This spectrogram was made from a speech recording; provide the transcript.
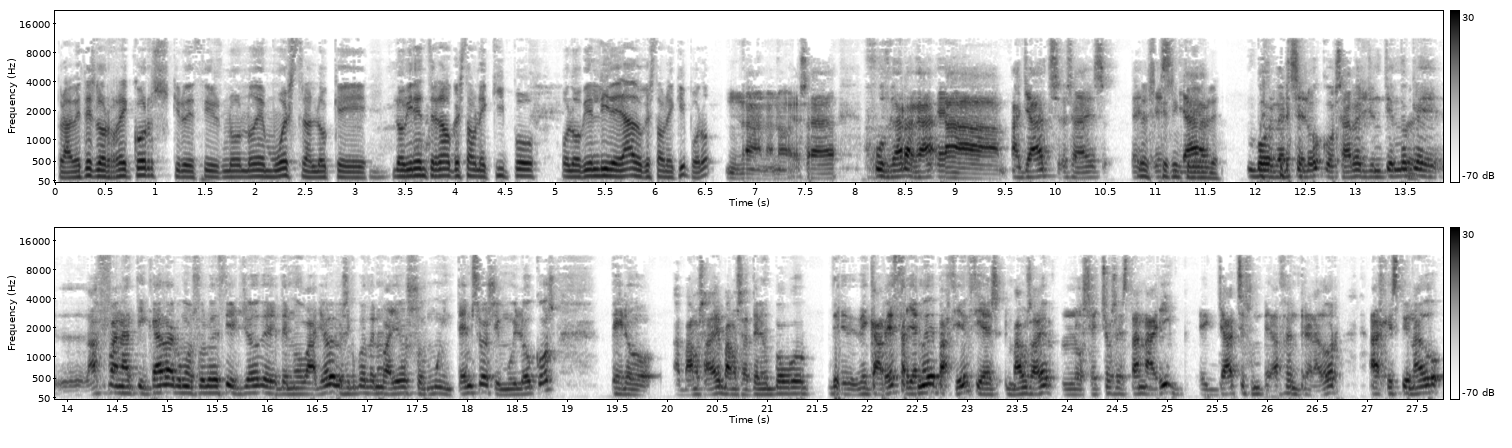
pero a veces los récords, quiero decir, no, no demuestran lo que, lo bien entrenado que está un equipo o lo bien liderado que está un equipo, ¿no? No, no, no. O sea, juzgar a, a, a Judge, o sea, es, Es que es ya increíble. Volverse loco. A ver, yo entiendo que la fanaticada, como suelo decir yo, de, de Nueva York, los equipos de Nueva York son muy intensos y muy locos, pero vamos a ver, vamos a tener un poco de, de cabeza, ya no de paciencia. Es, vamos a ver, los hechos están ahí. Eh, Judge es un pedazo de entrenador, ha gestionado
